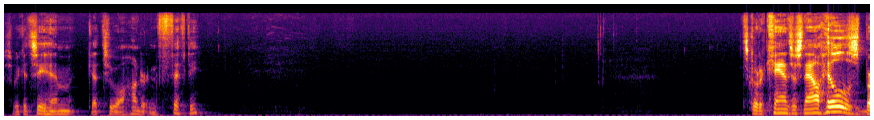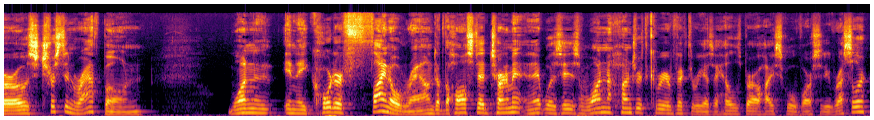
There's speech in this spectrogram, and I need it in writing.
So we could see him get to 150. Let's go to Kansas now. Hillsboro's Tristan Rathbone won in a quarterfinal round of the Halstead tournament, and it was his 100th career victory as a Hillsboro High School varsity wrestler.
